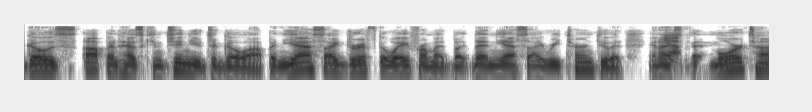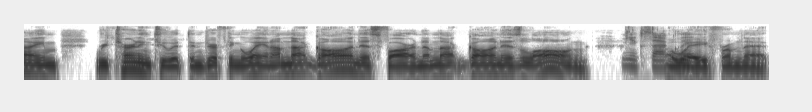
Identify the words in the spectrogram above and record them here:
goes up and has continued to go up. And yes, I drift away from it, but then yes, I return to it. And I spend more time returning to it than drifting away. And I'm not gone as far and I'm not gone as long Exactly. away from that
